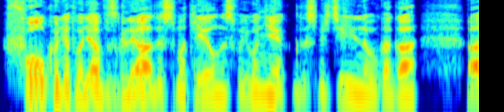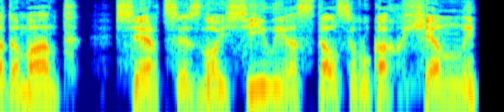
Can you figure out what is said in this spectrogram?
Фолку, не отводя взгляда, смотрел на своего некогда смертельного врага. Адамант, сердце злой силы, остался в руках Хенны,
